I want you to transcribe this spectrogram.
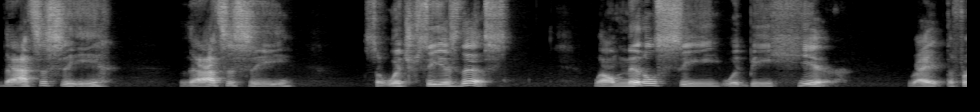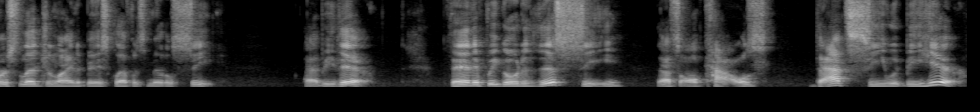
That's a C. That's a C. So which C is this? Well, middle C would be here, right? The first ledger line of bass clef is middle C. That'd be there. Then if we go to this C, that's all cows, that C would be here.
